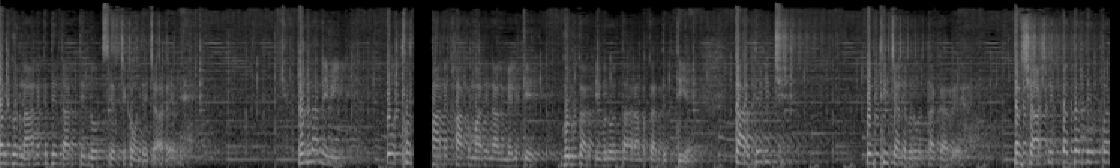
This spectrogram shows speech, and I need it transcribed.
ਔਰ ਗੁਰੂ ਨਾਨਕ ਦੇ ਦਰ ਤੇ ਲੋਕ ਸਿਰ ਝੁਕਾਉਂਦੇ ਜਾ ਰਹੇ ਨੇ। ਉਹਨਾਂ ਨੇ ਵੀ ਉੱਥੋਂ ਸਥਾਨਕ ਹਾਕਮਾਂ ਦੇ ਨਾਲ ਮਿਲ ਕੇ ਗੁਰੂ ਘਰ ਦੀ ਵਿਰੋਧਤਾ ਆਰੰਭ ਕਰ ਦਿੱਤੀ ਹੈ। ਘਰ ਦੇ ਵਿੱਚ ਪ੍ਰਿਥੀ ਚੰਦ ਵਿਰੋਧਤਾ ਕਰ ਰਿਹਾ ਪ੍ਰਸ਼ਾਸਨਿਕ ਪੱਧਰ ਦੇ ਉੱਪਰ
